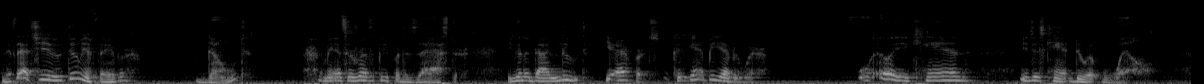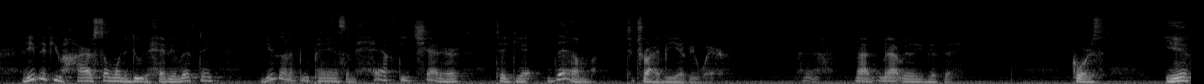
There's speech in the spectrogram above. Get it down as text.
And if that's you, do me a favor, don't. I mean, it's a recipe for disaster. You're going to dilute your efforts because you can't be everywhere. Well, you can, you just can't do it well. And even if you hire someone to do the heavy lifting, you're going to be paying some hefty cheddar to get them to try to be everywhere. Yeah, not, not really a good thing. Of course, if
